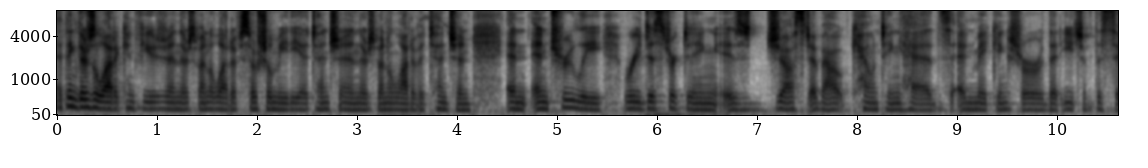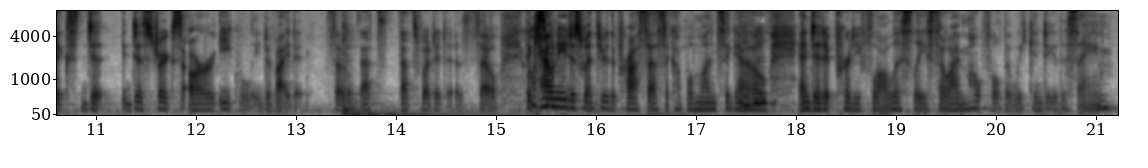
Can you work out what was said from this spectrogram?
I think there's a lot of confusion. There's been a lot of social media attention. There's been a lot of attention, and and truly redistricting is just about counting heads and making sure that each of the six di- districts are equally divided. So that's that's what it is. So the awesome. county just went through the process a couple months ago mm-hmm. and did it pretty flawlessly. So I'm hopeful that we can do the same.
